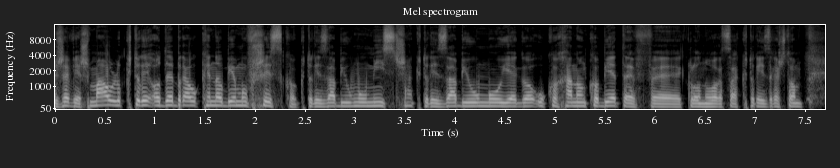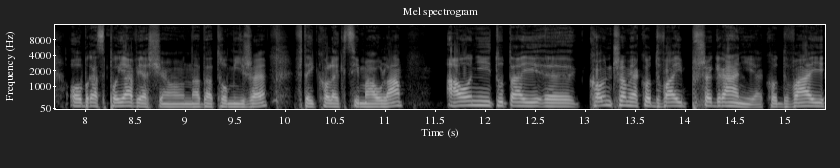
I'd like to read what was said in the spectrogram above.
że wiesz, Maul, który odebrał Kenobiemu wszystko, który zabił mu mistrza, który zabił mu jego ukochaną kobietę w e, Clone Warsach, której zresztą obraz pojawia się na Datomirze w tej kolekcji Maula a oni tutaj e, kończą jako dwaj przegrani, jako dwaj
